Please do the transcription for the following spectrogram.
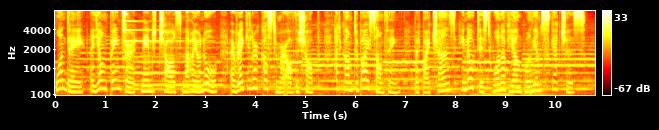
One day, a young painter named Charles Marionneau, a regular customer of the shop, had come to buy something, but by chance he noticed one of young William's sketches. Hmm.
